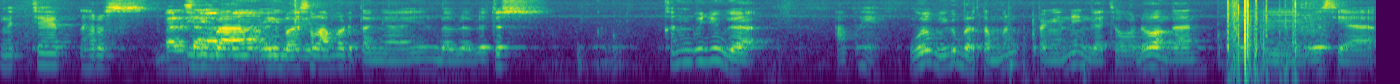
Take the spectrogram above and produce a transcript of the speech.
ngechat harus Balas ini lama bang ini gitu. balas lama ditanyain bla bla bla terus kan gue juga apa ya gue juga berteman pengennya nggak cowok doang kan. Terus ya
